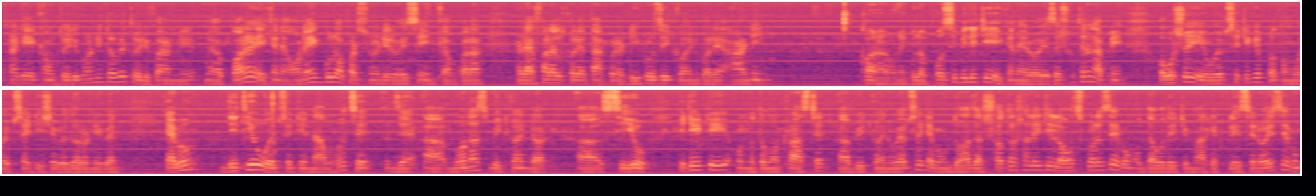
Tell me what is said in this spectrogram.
আপনাকে অ্যাকাউন্ট তৈরি করে নিতে হবে। তৈরি করার পরে এখানে অনেকগুলো অপরচুনিটি রয়েছে ইনকাম করার। রেফারেল করে, তারপরে ডিপোজিট কয়েন করে আর্নিং করার অনেকগুলো পসিবিলিটি এখানে রয়েছে। সুতরাং আপনি অবশ্যই এই ওয়েবসাইটটিকে প্রথম ওয়েবসাইট হিসেবে ধরে নেবেন। এবং দ্বিতীয় ওয়েবসাইটটির নাম হচ্ছে যে বোনাস বিটকয়েন ডট সিও এটি একটি অন্যতম ট্রাস্টেড বিটকয়েন ওয়েবসাইট এবং দু হাজার সতেরো সালে এটি লঞ্চ করেছে এবং অদ্যাবধি এটি মার্কেট প্লেসে রয়েছে এবং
